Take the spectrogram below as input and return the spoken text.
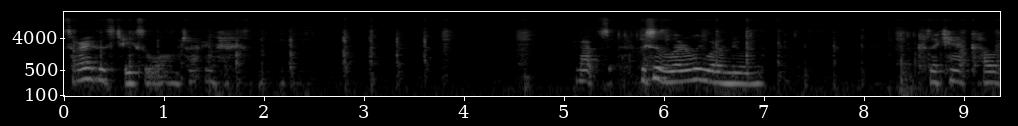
Sorry if this takes a long time. That's this is literally what I'm doing because I can't color.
